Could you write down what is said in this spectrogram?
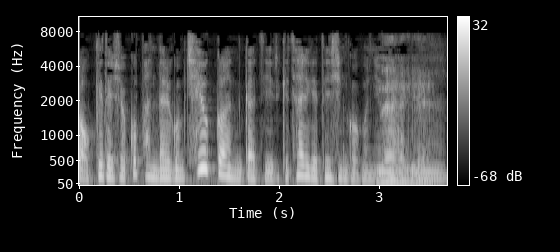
얻게 되셨고 반달곰 체육관까지 이렇게 차리게 되신 거군요. 네, 예. 음.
